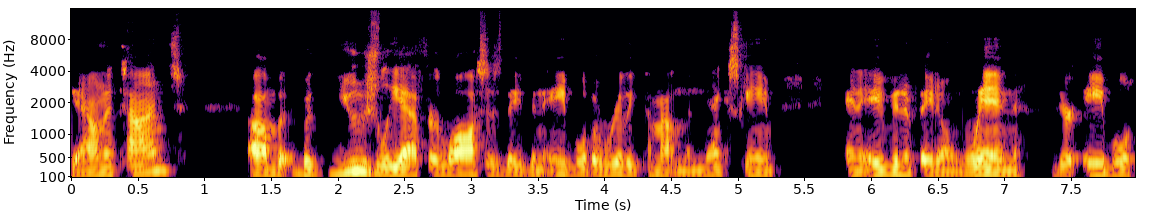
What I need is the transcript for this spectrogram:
down at times. Um, but but usually after losses, they've been able to really come out in the next game, and even if they don't win, they're able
